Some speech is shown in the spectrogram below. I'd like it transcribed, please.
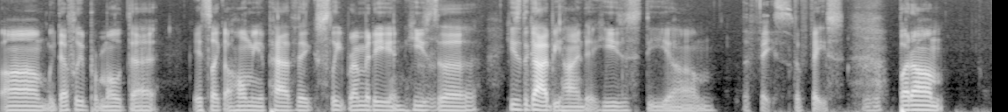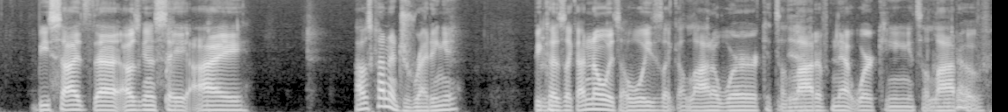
um we definitely promote that it's like a homeopathic sleep remedy and he's Mhm. the he's the guy behind it he's the um The face. the face Mhm. but um besides that I was gonna say I I was kind of dreading it because like I know it's always like a lot of work it's a Yeah. lot of networking it's a Mhm. lot of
